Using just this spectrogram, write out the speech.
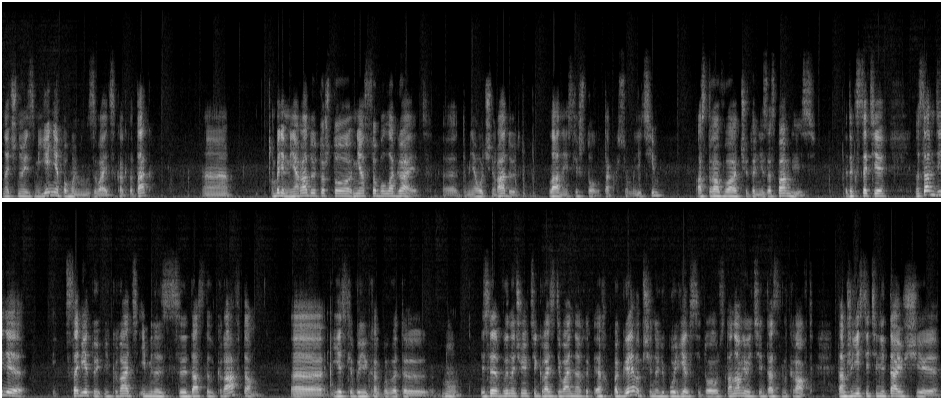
ночное измеение, по-моему, называется как-то так. А, блин, меня радует то, что не особо лагает. Э, это меня очень радует. Ладно, если что, так все, мы летим. Острова что-то не заспавнились. Это, кстати, на самом деле, советую играть именно с IndustrialCraft ом, э, если вы как бы в это, ну, если вы начнете играть с Divine RPG вообще на любой версии, то устанавливайте IndustrialCraft. Там же есть эти летающие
